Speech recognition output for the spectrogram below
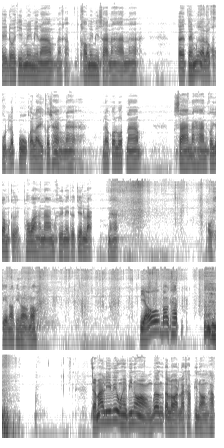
ยๆ โดยที่ไม่มีน้ำนะครับ เขาไม่มีสารอาหารนะฮะ แต่ในเมื่อเราขุดแล้วปลูกอะไรก็ช่างนะฮะแล้วก็ลดน้ำสารอาหารก็ย่อมเกิด เพราะว่าน้ำคือไนโตรเจนหลักนะฮะโอเคเนาะพี่น้องเนาะเดี๋ยวเบ้าทัด จะมารีวิวให้พี่น้อง เบิ้งตลอดแล้วครับ พี่น้องครับ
